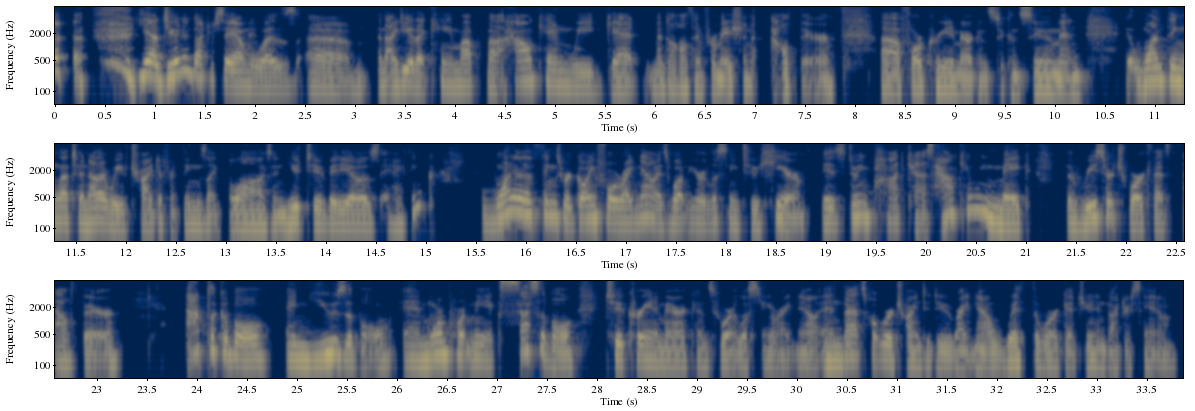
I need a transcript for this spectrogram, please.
yeah, June and Dr. Sam was um, an idea that came up about how can we get mental health information out there uh, for Korean Americans to consume. And one thing led to another. We've tried different things like blogs and YouTube videos. And I think one of the things we're going for right now is what you're listening to here is doing podcasts. How can we make the research work that's out there applicable and usable and more importantly accessible to korean americans who are listening right now and that's what we're trying to do right now with the work at june and dr sam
